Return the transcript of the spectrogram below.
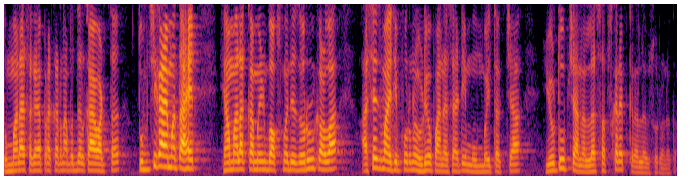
तुम्हाला सगळ्या प्रकरणाबद्दल काय वाटतं? तुमची काय मत आहेत? ह्या मला कमेंट बॉक्समध्ये जरूर कळवा. असेच माहितीपूर्ण व्हिडिओ पाहण्यासाठी मुंबई तकच्या यूट्यूब चॅनलला सबस्क्राईब करायला विसरू नका.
